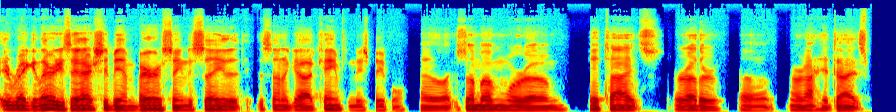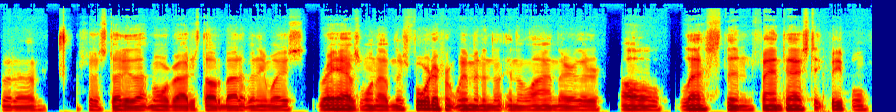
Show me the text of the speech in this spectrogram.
irregularities, they'd actually be embarrassing to say that the Son of God came from these people. Uh, like some of them were um, Hittites or other, uh, or not Hittites, but uh, I should have studied that more, but I just thought about it. But anyways, Rahab's one of them. There's four different women in the in the line there. They're all less than fantastic people.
